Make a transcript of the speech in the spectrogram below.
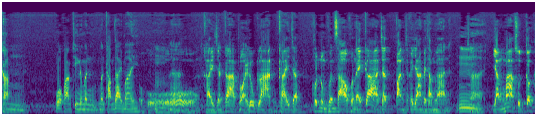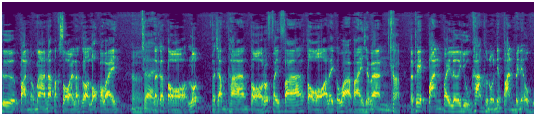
ครับอืมว่าความจริงเนี่ยมันมันทำได้ไหมโอ้โหนะใครจะกล้าปล่อยลูกหลาน ใครจะคนหนุ่มคนสาวคนไหนกล้าจะปั่นจักรยานไปทำงานน่ะอืมใช่อย่างมากสุดก็คือปั่นออกมาหน้าปากซอยแล้วก็ล็อกเอาไว้เออใช่แล้วก็ต่อรถ ประจำทางต่อรถไฟฟ้าต่ออะไรก็ว่าไปใช่ไหมครับ ประเภทปั่นไปเลยอยู่ข้างถนนเนี่ยปั่นไปเนี่ยโอ้โห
